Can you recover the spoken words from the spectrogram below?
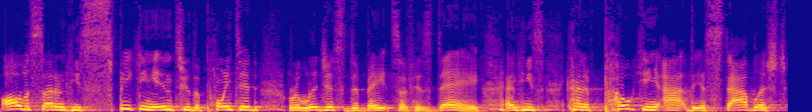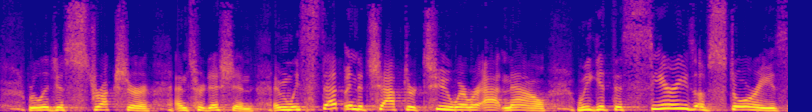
All of a sudden, he's speaking into the pointed religious debates of his day, and he's kind of poking at the established religious structure and tradition. And when we step into chapter two, where we're at now, we get this series of stories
